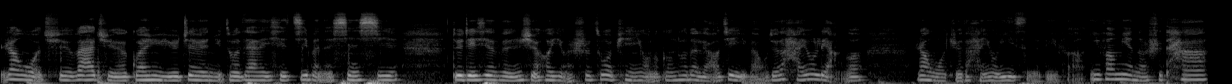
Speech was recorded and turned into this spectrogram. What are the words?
让我去挖掘关于这位女作家的一些基本的信息，对这些文学和影视作品有了更多的了解以外，我觉得还有两个。让我觉得很有意思的地方，一方面呢是它，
